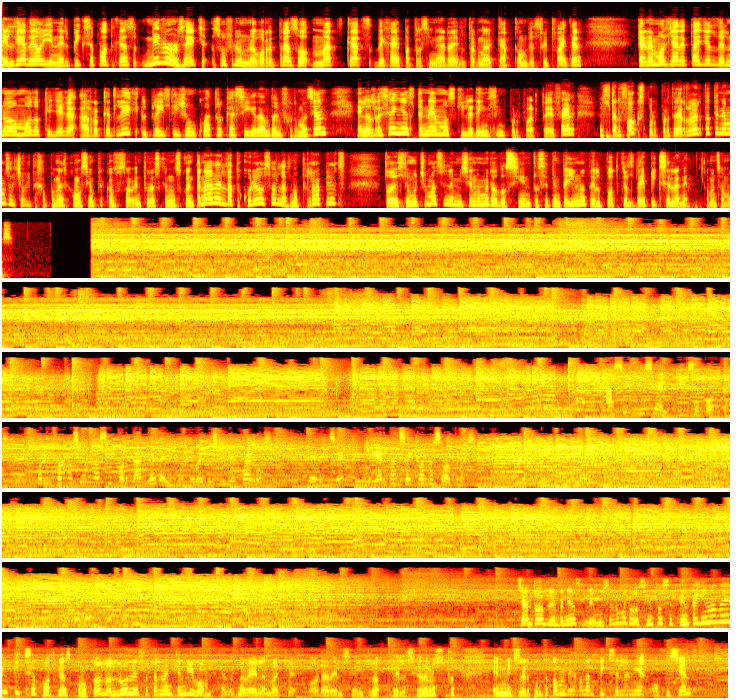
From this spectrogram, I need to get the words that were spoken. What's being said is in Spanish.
El día de hoy en el Pixel Podcast, Mirror's Edge sufre un nuevo retraso, Mad Cats deja de patrocinar el torneo de Capcom de Street Fighter, tenemos ya detalles del nuevo modo que llega a Rocket League. El PlayStation 4K sigue dando información. En las reseñas tenemos Killer Instinct por parte de Fer, Star Fox por parte de Roberto. Tenemos el chavita japonés, como siempre, con sus aventuras que nos cuenta nada, el dato curioso, las notas rápidas. Todo esto y mucho más en la emisión número 271 del podcast de Pixelania. Comenzamos. Nosotros. Sean todos bienvenidos a la emisión número 271 del Pixel Podcast, como todos los lunes, totalmente en vivo, a las 9 de la noche, hora del centro de la Ciudad de México, en mixler.com, diagonal pixelania oficial.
